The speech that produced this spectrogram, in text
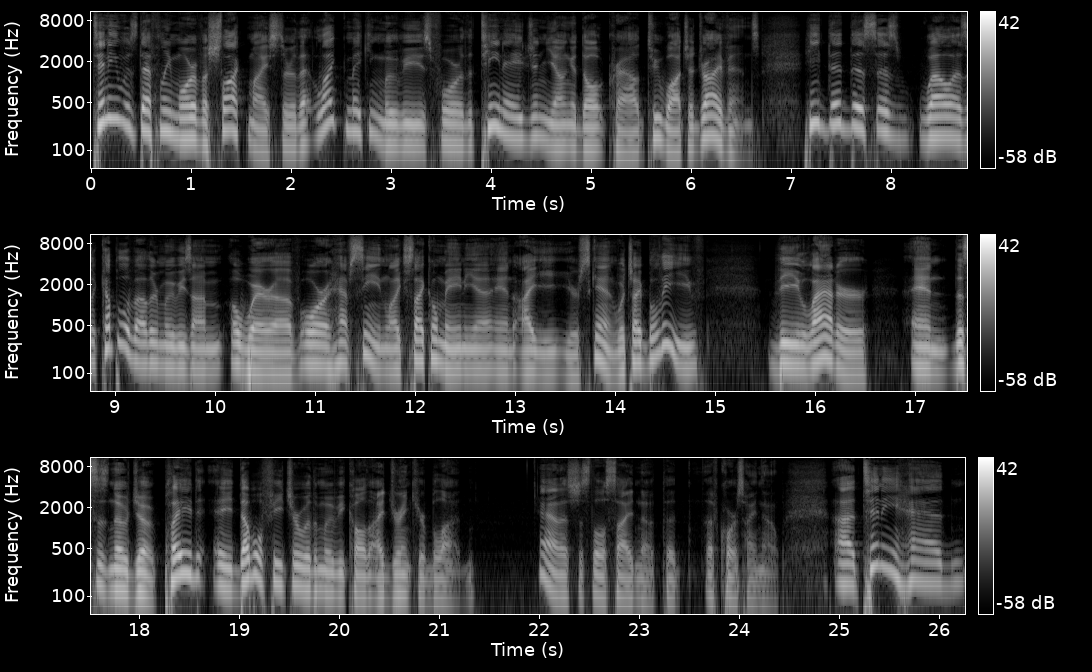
Tenney was definitely more of a schlockmeister that liked making movies for the teenage and young adult crowd to watch at drive ins. He did this as well as a couple of other movies I'm aware of or have seen, like Psychomania and I Eat Your Skin, which I believe the latter, and this is no joke, played a double feature with a movie called I Drink Your Blood. Yeah, that's just a little side note that, of course, I know. Uh, Tenney had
